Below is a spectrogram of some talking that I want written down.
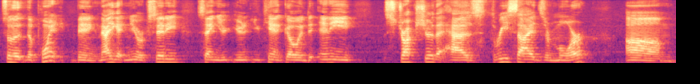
so the, the point being, now you get New York City saying you you you can't go into any structure that has three sides or more um,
